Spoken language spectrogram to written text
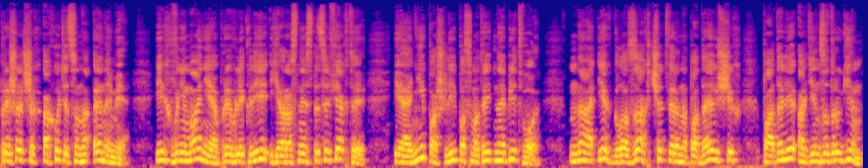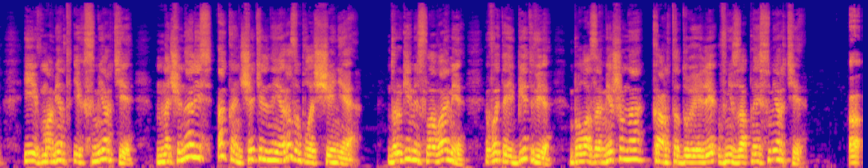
пришедших охотиться на энеми. Их внимание привлекли яростные спецэффекты, и они пошли посмотреть на битву. На их глазах четверо нападающих падали один за другим, и в момент их смерти начинались окончательные разоплощения. Другими словами, в этой битве была замешана карта дуэли внезапной смерти. А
